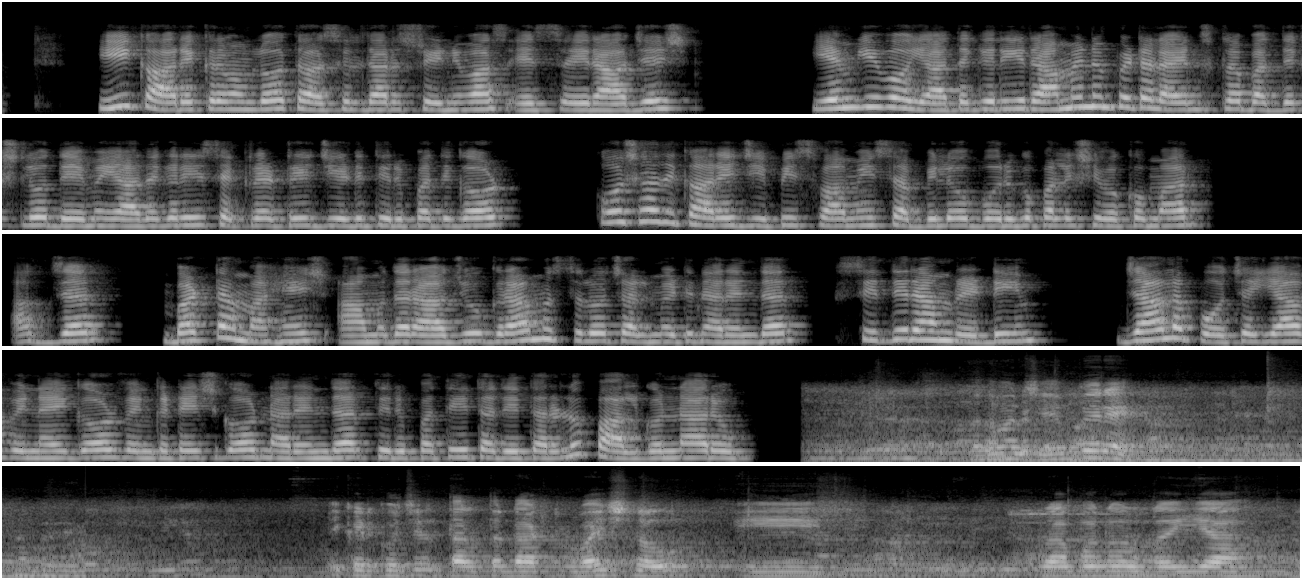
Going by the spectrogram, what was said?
ఈ కార్యక్రమంలో tahsildar Srinivas SI Rajesh MEO Yadagiri Ramayanampet Lions Club అధ్యక్షులు దేమ యాదగిరి సెక్రటరీ జీడి తిరుపతి గౌడ్ కోశాధికారి జిపి స్వామి సభ్యులు బొరుగుపల్లి శివకుమార్ అక్జర్ బట్ట మహేష్ ఆముదరాజు గ్రామస్తులు చల్మేటి నరేందర్ సిద్దిరాం రెడ్డి జాల పోచయ్య వినయ్ గౌడ్ వెంకటేష్ గౌడ్ నరేందర్ తిరుపతి తదితరులు పాల్గొన్నారు. ఇక్కడికి వచ్చిన తర్వాత డాక్టర్ వైష్ణవ్ ఈ రామానవరయ్య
